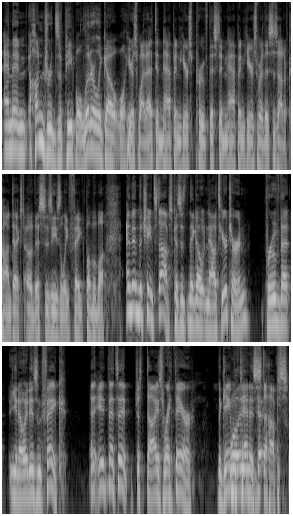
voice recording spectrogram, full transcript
And then hundreds of people literally go well here's why that didn't happen. Here's proof this didn't happen. Here's where this is out of context. Oh this is easily faked blah blah blah. And then the chain stops because they go now it's your turn. Prove that you know it isn't fake. And it, that's it. Just dies right there the game Well, of it- tennis that- stops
